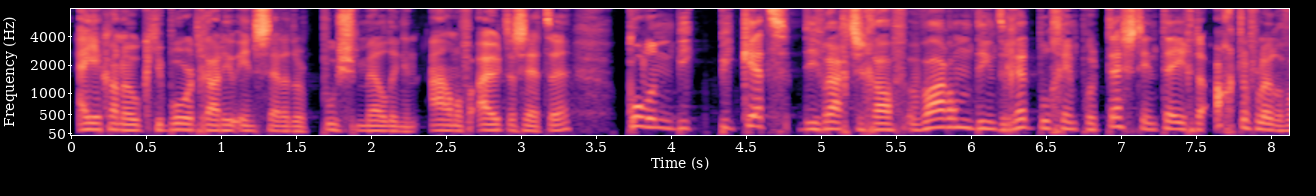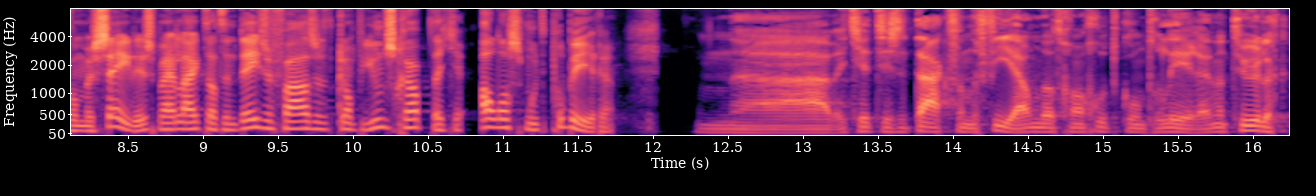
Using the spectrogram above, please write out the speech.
En je kan ook je boordradio instellen door pushmeldingen aan of uit te zetten. Colin Piquet die vraagt zich af waarom dient Red Bull geen protest in tegen de achtervleugel van Mercedes. Maar lijkt dat in deze fase het kampioenschap dat je alles moet proberen. Nou, weet je, het is de taak van de FIA om dat gewoon goed te controleren. En natuurlijk,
